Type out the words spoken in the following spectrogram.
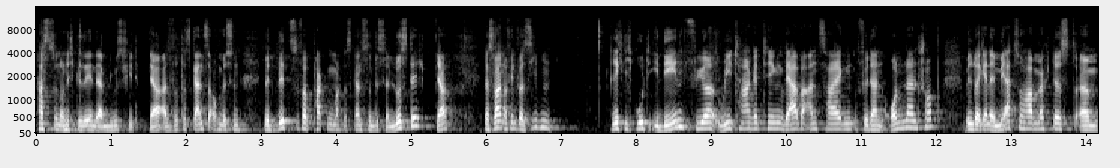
hast du noch nicht gesehen in deinem Newsfeed. Ja, also das Ganze auch ein bisschen mit Witz zu verpacken, macht das Ganze ein bisschen lustig. Ja, das waren auf jeden Fall sieben richtig gute Ideen für Retargeting, Werbeanzeigen für deinen Online-Shop. Wenn du da gerne mehr zu haben möchtest, ähm,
